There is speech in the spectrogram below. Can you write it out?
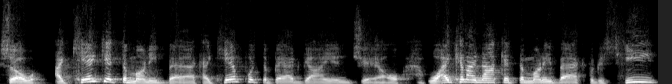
So I can't get the money back. I can't put the bad guy in jail. Why can I not get the money back? Because he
